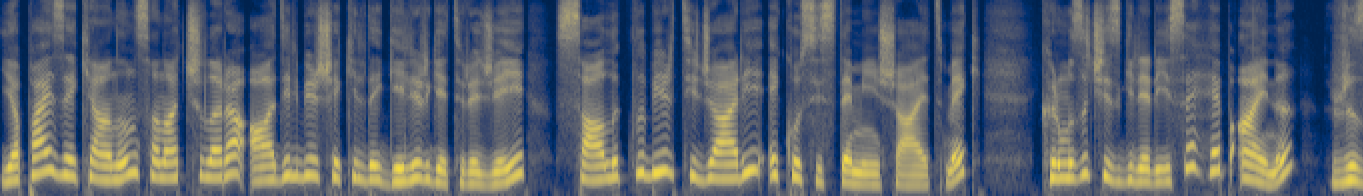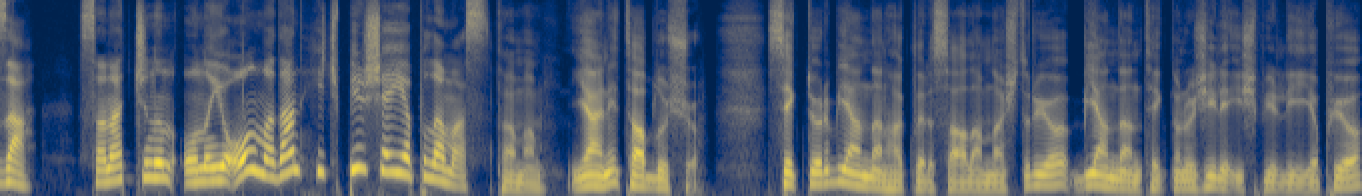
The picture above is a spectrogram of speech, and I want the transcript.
yapay zekanın sanatçılara adil bir şekilde gelir getireceği sağlıklı bir ticari ekosistem inşa etmek, kırmızı çizgileri ise hep aynı, rıza. Sanatçının onayı olmadan hiçbir şey yapılamaz. Tamam. Yani tablo şu. Sektör bir yandan hakları sağlamlaştırıyor, bir yandan teknolojiyle işbirliği yapıyor,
